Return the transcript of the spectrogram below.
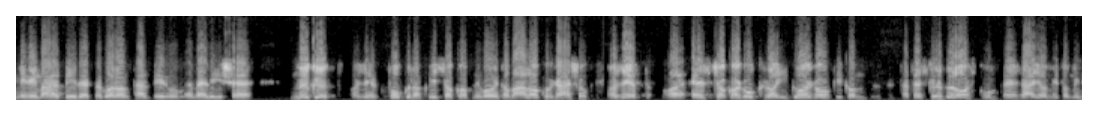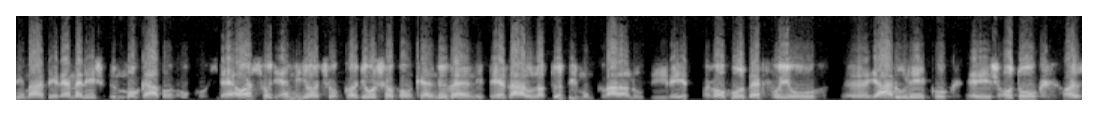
minimálbéret, a garantált bérmum emelése mögött azért fognak visszakapni valamit a vállalkozások, azért ez csak azokra igaz, akik a, tehát ez körülbelül azt kompenzálja, amit a minimálbér emelés önmagában okoz. De az, hogy emiatt sokkal gyorsabban kell növelni például a többi munkavállaló bérét, az abból befolyó járulékok és adók, az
